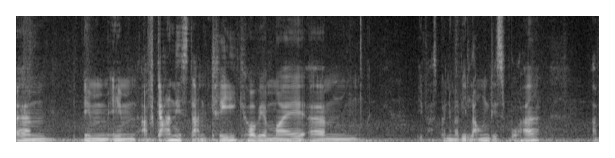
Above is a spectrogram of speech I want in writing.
ähm, im, im Afghanistan-Krieg habe ich einmal ähm, gar nicht mehr, wie lang das war, eine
